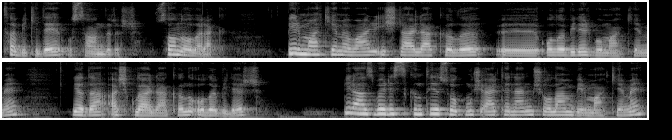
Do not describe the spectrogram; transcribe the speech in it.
Tabii ki de usandırır. Son olarak bir mahkeme var. İşle alakalı e, olabilir bu mahkeme ya da aşkla alakalı olabilir. Biraz böyle sıkıntıya sokmuş, ertelenmiş olan bir mahkeme.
